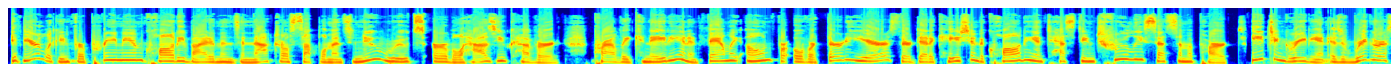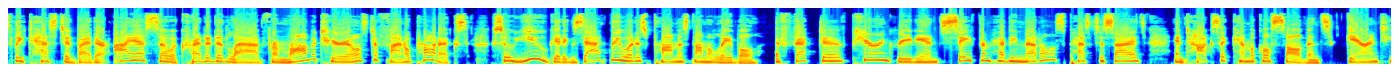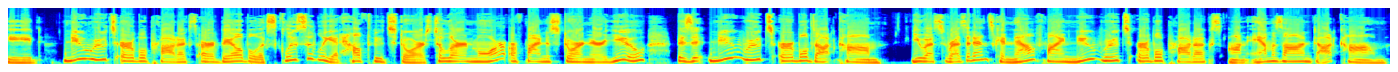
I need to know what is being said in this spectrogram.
If you're looking for premium quality vitamins and natural supplements, New Roots Herbal has you covered. Proudly Canadian and family owned for over 30 years, their dedication to quality and testing truly sets them apart. Each ingredient is rigorously tested by their ISO accredited lab from raw materials to final products, so you get exactly what is promised on the label. Effective, pure ingredients, safe from heavy metals, pesticides, and toxic chemical solvents, guaranteed. New Roots Herbal products are available exclusively at health food stores. To learn more or find a store near you, visit newrootsherbal.com. U.S. residents can now find New Roots Herbal products on Amazon.com.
